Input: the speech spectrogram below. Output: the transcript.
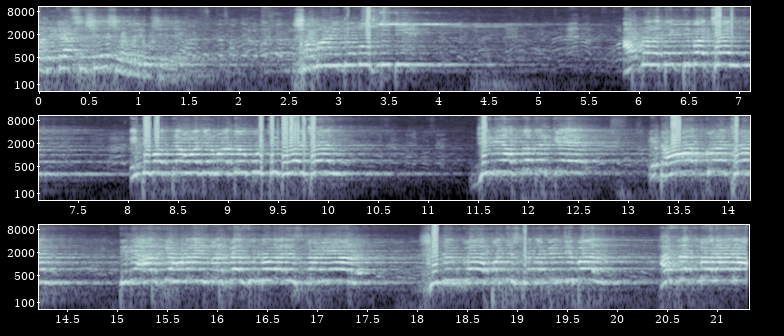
আপনাদের কাজ শেষ হলে সবাই বসে যায় সম্মানিত উপস্থিতি, আপনারা দেখতে পাচ্ছেন, ইতিমধ্যে আমাদের মাঝে উপস্থিত হয়েছেন যিনি আপনাদেরকে দাওয়াত করেছেন। তিনি আর কেউ নাই মার্কাজুল ইসলামিয়ার সুযোগ্য প্রতিষ্ঠাতা প্রিন্সিপাল হযরত মাওলানা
